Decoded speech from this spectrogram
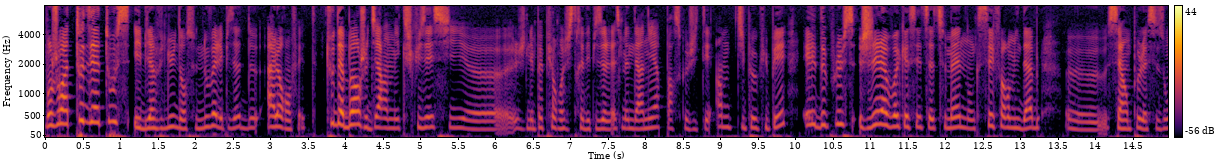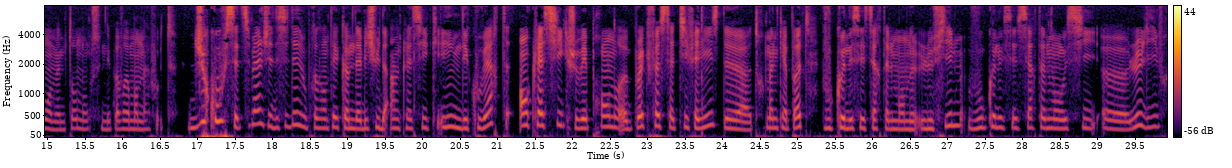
Bonjour à toutes et à tous et bienvenue dans ce nouvel épisode de Alors en fait. Tout d'abord, je tiens à m'excuser si euh, je n'ai pas pu enregistrer d'épisode la semaine dernière parce que j'étais un petit peu occupée. Et de plus, j'ai la voix cassée de cette semaine, donc c'est formidable. Euh, c'est un peu la saison en même temps, donc ce n'est pas vraiment de ma faute. Du coup, cette semaine, j'ai décidé de vous présenter comme d'habitude un classique et une découverte. En classique, je vais prendre Breakfast at Tiffany's de euh, Truman Capote. Vous connaissez certainement le, film, vous connaissez certainement aussi euh, le livre.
